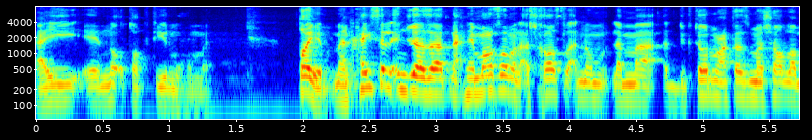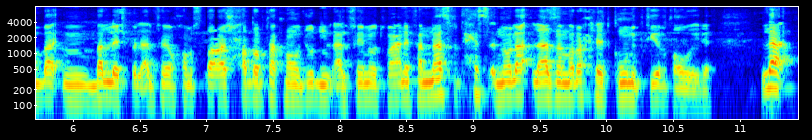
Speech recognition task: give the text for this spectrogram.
هي نقطة كثير مهمة. طيب من حيث الإنجازات نحن معظم الأشخاص لأنه لما الدكتور معتز ما شاء الله مبلش بال 2015 حضرتك موجود من 2008 فالناس بتحس إنه لا لازم الرحلة تكون كثير طويلة. لا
